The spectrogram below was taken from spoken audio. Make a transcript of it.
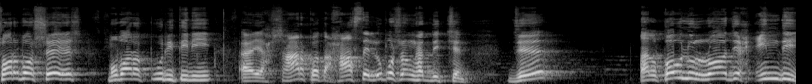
সর্বশেষ মোবারকপুরি তিনি সার কথা হাসেল উপসংহার দিচ্ছেন যে আল কৌলুর রজ হিন্দি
